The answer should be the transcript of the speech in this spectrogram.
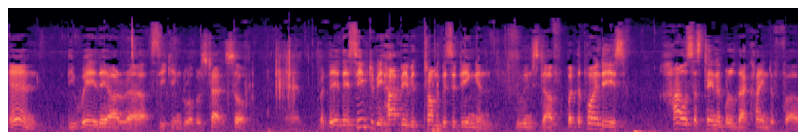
and the way they are uh, seeking global status. So but they, they seem to be happy with Trump visiting and doing stuff. But the point is, how sustainable that kind of uh,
